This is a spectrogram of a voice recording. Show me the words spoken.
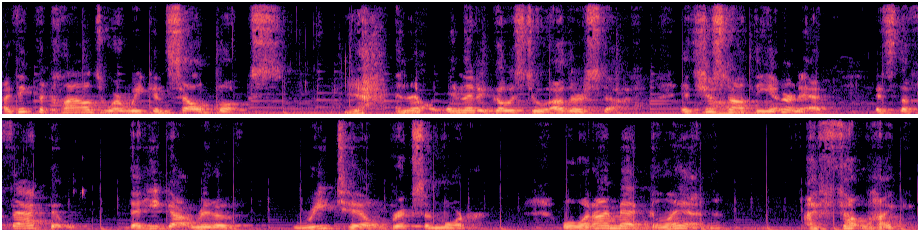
I think the cloud's where we can sell books, yeah. and then and then it goes to other stuff. It's just Uh-huh. not the internet. It's the fact that that he got rid of retail bricks and mortar. Well, when I met Glenn, I felt like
